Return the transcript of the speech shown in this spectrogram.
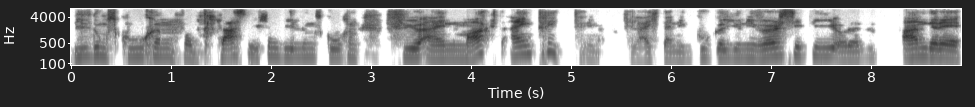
Bildungskuchen, vom klassischen Bildungskuchen für einen Markteintritt? Vielleicht eine Google University oder andere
